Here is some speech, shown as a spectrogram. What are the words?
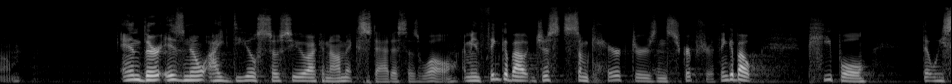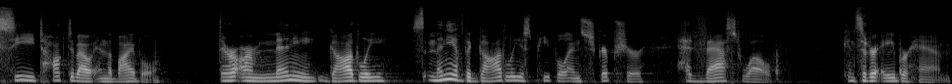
Um, and there is no ideal socioeconomic status as well. I mean, think about just some characters in Scripture. Think about people that we see talked about in the Bible there are many godly, many of the godliest people in Scripture had vast wealth. Consider Abraham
